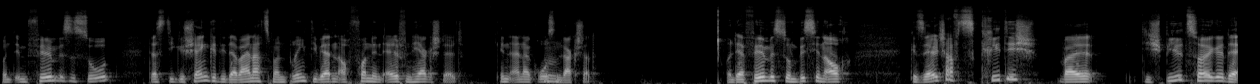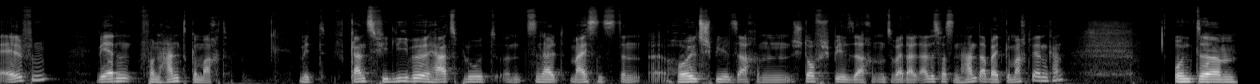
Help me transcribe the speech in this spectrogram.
Und im Film ist es so, dass die Geschenke, die der Weihnachtsmann bringt, die werden auch von den Elfen hergestellt. In einer großen Mhm. Werkstatt. Und der Film ist so ein bisschen auch gesellschaftskritisch, weil die Spielzeuge der Elfen werden von Hand gemacht. Mit ganz viel Liebe, Herzblut und sind halt meistens dann äh, Holzspielsachen, Stoffspielsachen und so weiter, halt alles, was in Handarbeit gemacht werden kann. Und ähm,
